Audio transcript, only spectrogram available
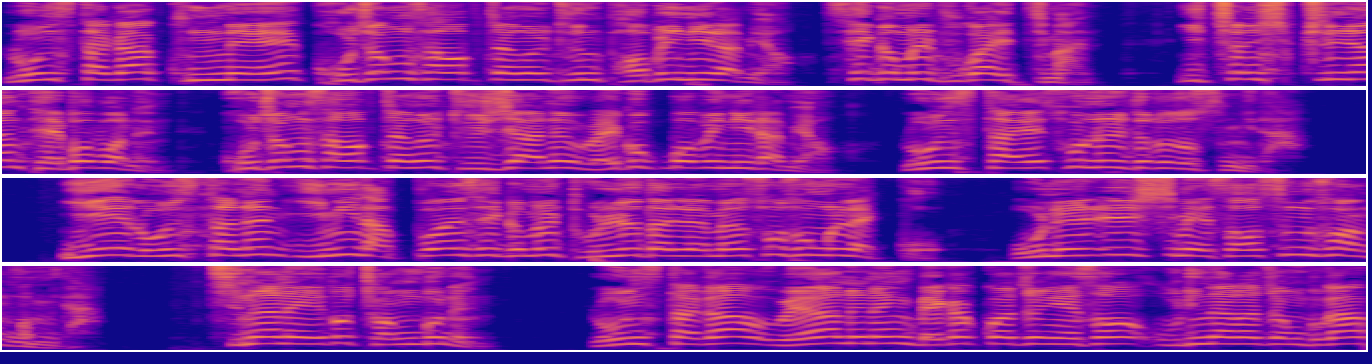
론스타가 국내에 고정사업장을 둔 법인이라며 세금을 부과했지만 2017년 대법원은 고정사업장을 두지 않은 외국 법인이라며 론스타에 손을 들어줬습니다. 이에 론스타는 이미 납부한 세금을 돌려달라며 소송을 냈고 오늘 1심에서 승소한 겁니다. 지난해에도 정부는 론스타가 외환은행 매각 과정에서 우리나라 정부가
